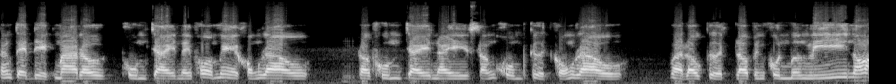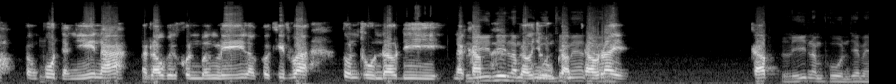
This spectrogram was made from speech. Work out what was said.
ตั้งแต่เด็กมาเราภูมิใจในพ่อแม่ของเรา เราภูมิใจในสังคมเกิดของเรา ว่าเราเกิดเราเป็นคนเมืองลี้เนาะต้องพูดอย่างนี้นะเราเป็นคนเมืองลี้เราก็คิดว่าต้นทุนเราดีนะครับลี้นี่ลำพูนเราอยู่กับใช่ไหมชาวไร่ ครับลีลำพูนใช่ไหม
